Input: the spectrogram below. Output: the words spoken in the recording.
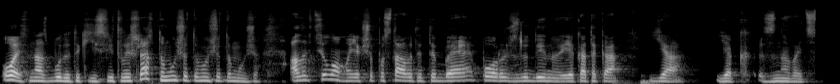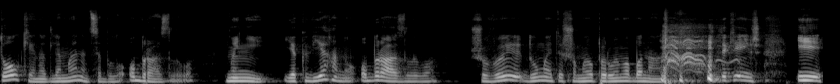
Ось в нас буде такий світлий шлях, тому що, тому що, тому що. Але в цілому, якщо поставити тебе поруч з людиною, яка така, я, як знавець Толкіна, для мене це було образливо. Мені, як вегану, образливо, що ви думаєте, що ми оперуємо банани. І таке інше. І,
